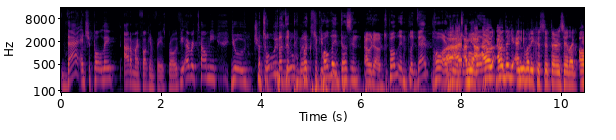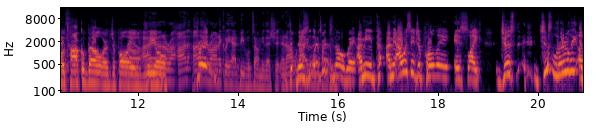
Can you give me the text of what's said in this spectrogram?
that and Chipotle out of my fucking face, bro. If you ever tell me, yo, but, Chipotle, but, the, but Chipotle doesn't. Oh no, Chipotle like that whole argument. I, with I mean, I, I don't, I don't think anybody could sit there and say like, "Oh, Taco Bell or Chipotle Bro, is real." unir- un- unironically had people tell me that shit, and I, There's, I there's, there's no way. I mean, t- I mean, I would say Chipotle is like just, just literally a,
